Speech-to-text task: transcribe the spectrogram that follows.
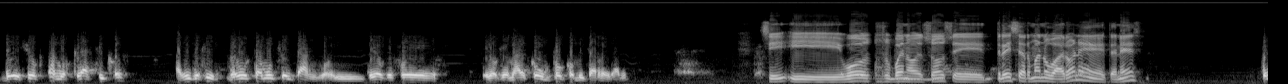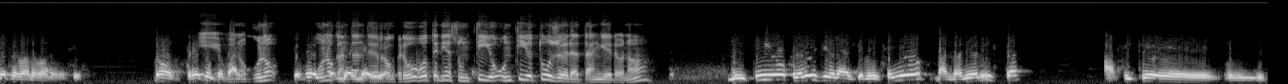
De hecho, tangos clásicos Así que sí, me gusta mucho el tango y creo que fue lo que marcó un poco mi carrera. ¿no? Sí, y vos, bueno, sos eh, tres hermanos varones, ¿tenés? Tres hermanos varones, sí. No, tres y, bueno, uno, uno cantante de rock, pero vos tenías un tío, un tío tuyo era tanguero, ¿no? Mi tío Florencio era el que me enseñó, bandoneonista, así que en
